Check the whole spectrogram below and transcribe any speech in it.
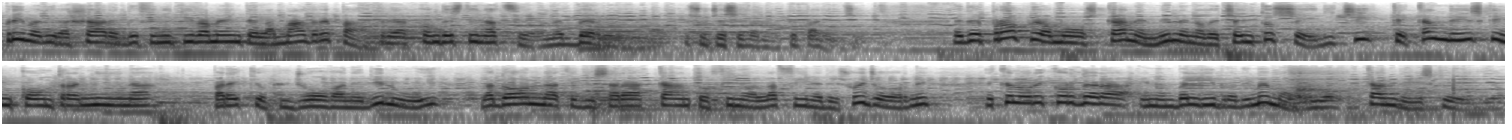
prima di lasciare definitivamente la madre patria con destinazione Berlino e successivamente Parigi. Ed è proprio a Mosca nel 1916 che Kandinsky incontra Nina, parecchio più giovane di lui, la donna che gli sarà accanto fino alla fine dei suoi giorni e che lo ricorderà in un bel libro di memorie, Kandinsky e io.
